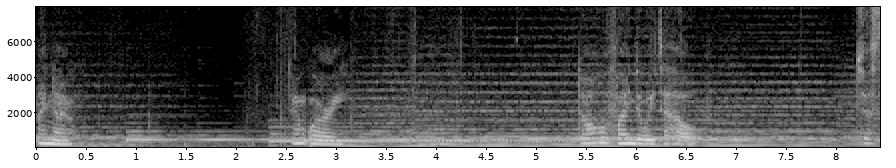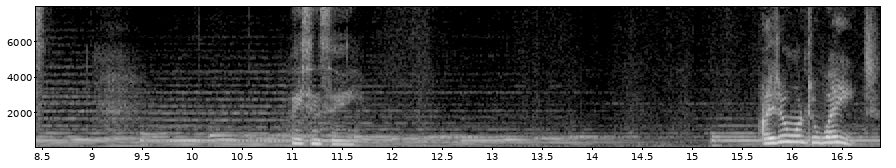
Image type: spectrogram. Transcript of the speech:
I know. Don't worry. Dar will find a way to help. Just wait and see. I don't want to wait.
